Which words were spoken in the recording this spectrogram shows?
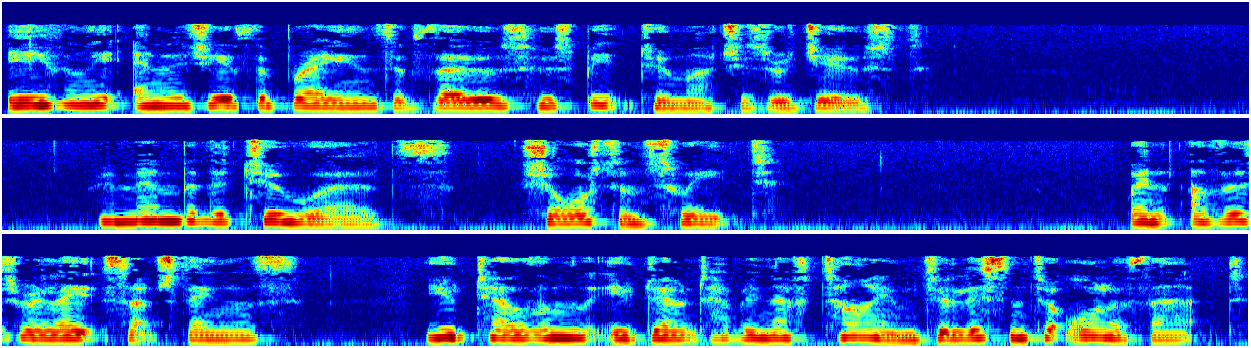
Even the energy of the brains of those who speak too much is reduced. Remember the two words, short and sweet. When others relate such things, you tell them that you don't have enough time to listen to all of that.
